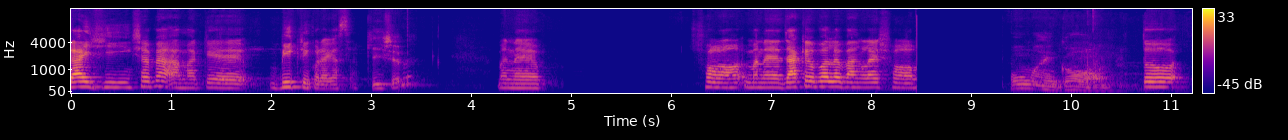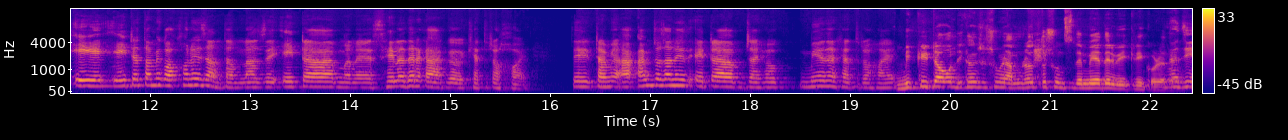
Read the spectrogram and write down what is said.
গায়ে হিসাবে আমাকে বিক্রি করে গেছে। কি হিসেবে? মানে মানে যাকে বলে বাংলায় সব ও মাই গড। তো এইটা তো আমি কখনোই জানতাম না যে এটা মানে ছেলেদের ক্ষেত্রে হয়। তো এটা আমি আমি তো জানি এটা যাই হোক মেয়েদের ক্ষেত্রে হয়। বিক্রিটা অধিকাংশ সময় আমরাও তো শুনছি যে মেয়েদের বিক্রি করে দেয়। জি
